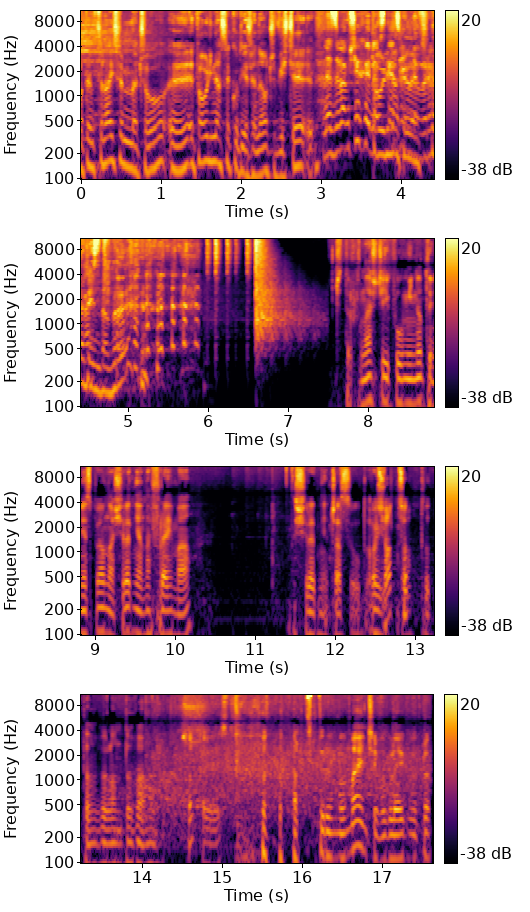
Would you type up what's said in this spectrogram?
Po tym wczorajszym meczu y, Paulina Sekut-Jerzyna oczywiście. Nazywam się Paulina Chylewska, dzień dobry. 14,5 minuty niespełna średnia na frame'a. Średnia czasu. Oj, co, co to tam wylądowało? Co to jest? w którym momencie w ogóle jak wypro...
